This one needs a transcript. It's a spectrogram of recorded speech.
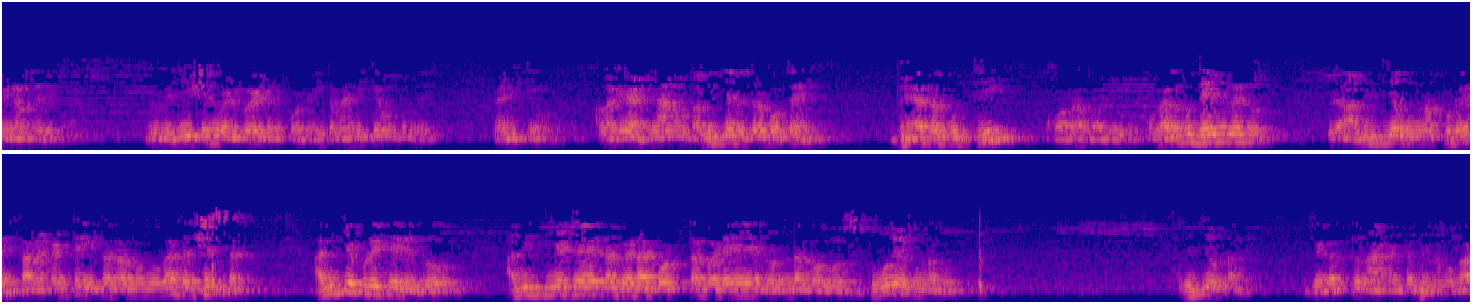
మిగలలేదు. ఇప్పుడు మెజిషియన్ వెళ్ళిపోయాడు అనుకోండి ఇంకా మ్యాజిక్కే ఉంటుంది మ్యాజిక్కే ఉంటుంది. అలాగే అజ్ఞానం అవిద్య నిద్రపోతే భేద బుద్ధి కొరబడి భేద బుద్ధి ఏమీ లేదు. ఇప్పుడు అవిద్య ఉన్నప్పుడే తనకంటే ఇతరముగా దర్శిస్తాడు అవిద్య ఎప్పుడైతే లేదు అవిద్య చేత విడగొట్టబడే రెండవ వస్తువు లేకుండా విద్య ఉండాలి జగత్తు నాకంటే భిన్నముగా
